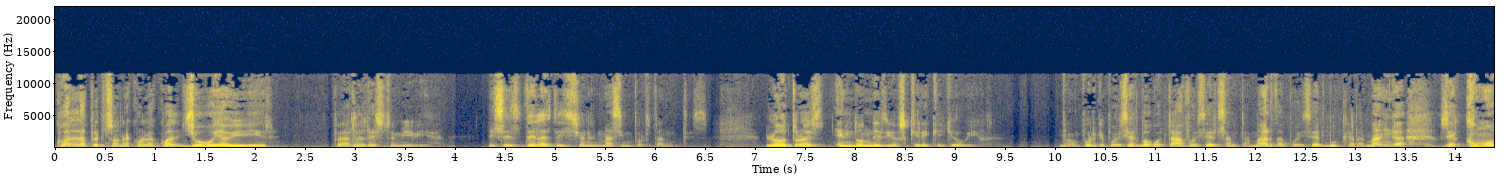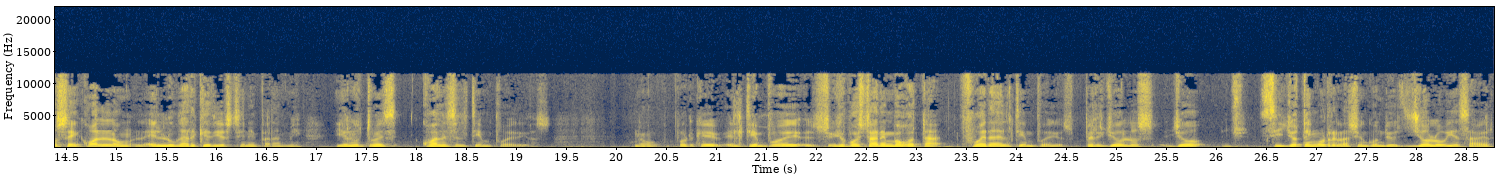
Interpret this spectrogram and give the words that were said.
¿Cuál es la persona con la cual yo voy a vivir para el resto de mi vida? Esa es de las decisiones más importantes. Lo otro es en dónde Dios quiere que yo viva. No, porque puede ser Bogotá, puede ser Santa Marta, puede ser Bucaramanga. O sea, ¿cómo sé cuál es el lugar que Dios tiene para mí? Y el otro es cuál es el tiempo de Dios. No, porque el tiempo de yo puedo estar en Bogotá fuera del tiempo de Dios, pero yo los yo- si yo tengo relación con Dios, yo lo voy a saber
